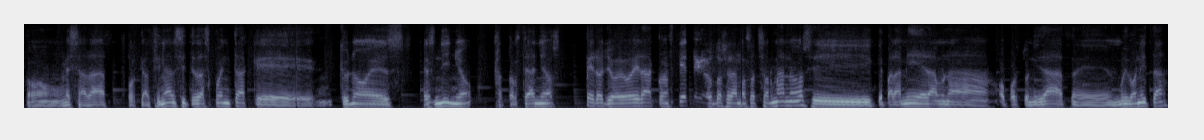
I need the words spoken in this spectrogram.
Con esa edad, porque al final si te das cuenta que, que uno es, es niño, 14 años, pero yo era consciente que nosotros éramos ocho hermanos y que para mí era una oportunidad eh, muy bonita,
